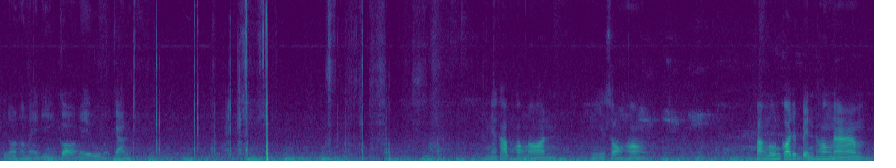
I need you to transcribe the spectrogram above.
ที่นอนห้องไหนดีก็ไม่รู้เหมือนกัน นี่นะครับห้องนอนมีสองห้อง ฝั่งนู้นก็จะเป็นห้องน้ำ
